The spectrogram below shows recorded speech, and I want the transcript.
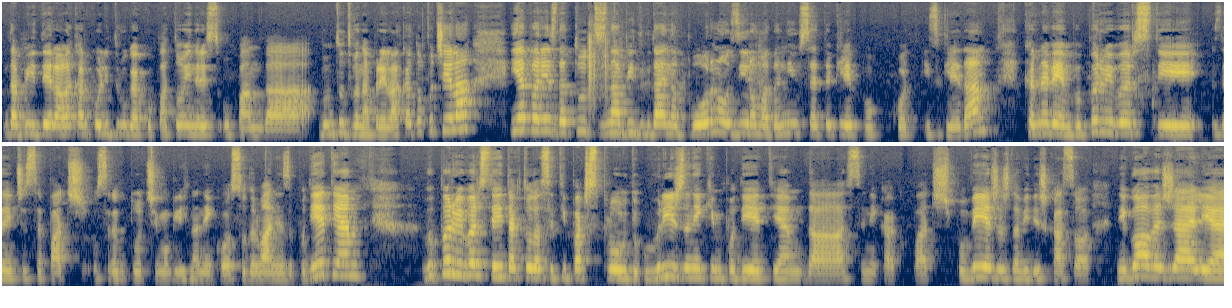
da bi delala karkoli druga, kot pa to in res upam, da bom tudi vnaprej lahko to počela. Je pa res, da tudi zna biti kdaj naporno, oziroma da ni vse tako lepo, kot izgleda. Ker ne vem, v prvi vrsti, zdaj, če se pač osredotočimo na neko sodelovanje z podjetjem v prvi vrsti je tako, da se ti pač sploh dogovoriš z nekim podjetjem, da se nekako pač povežeš, da vidiš, kaj so njegove želje,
